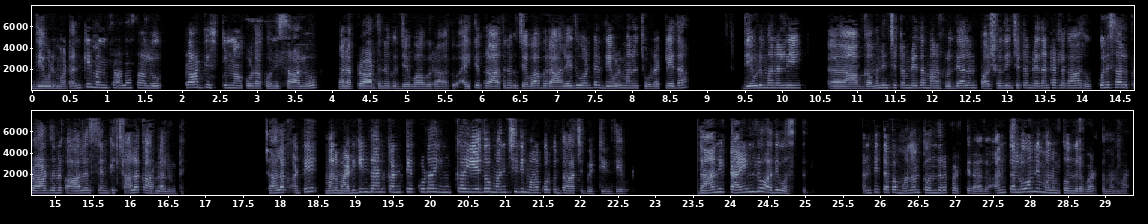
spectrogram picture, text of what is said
దేవుడి మాట అందుకే మనం చాలాసార్లు ప్రార్థిస్తున్నా కూడా కొన్నిసార్లు మన ప్రార్థనకు జవాబు రాదు. అయితే ప్రార్థనకు జవాబు రాలేదు అంటే దేవుడు మనం చూడట్లేదా? దేవుడు మనల్ని గమనించటం లేదా మన హృదయాలను పరిశోధించటం లేదంటే అట్లా కాదు. కొన్నిసార్లు ప్రార్థనకు ఆలస్యానికి చాలా కారణాలు ఉంటాయి. చాలా అంటే మనం అడిగిన దానికంటే కూడా ఇంకా ఏదో మంచిది మన కొరకు దాచిపెట్టింది దేవుడు. దాని టైంలో అది వస్తుంది. అంతే తప్ప మనం తొందరపడితే రాదు. అంతలోనే మనం తొందరపడతాం అనమాట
